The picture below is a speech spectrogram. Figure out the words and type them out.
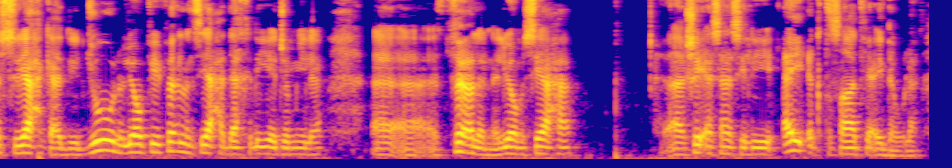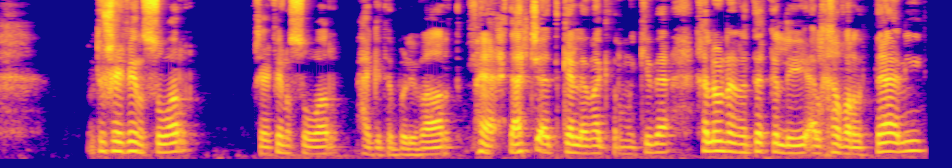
السياح قاعد يجون. اليوم في فعلا سياحة داخلية جميلة. آه، آه، فعلا اليوم السياحة آه، شيء أساسي لأي اقتصاد في أي دولة. أنتم شايفين الصور؟ شايفين الصور حقت البوليفارد ما يحتاج أتكلم أكثر من كذا. خلونا ننتقل للخبر الثاني.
